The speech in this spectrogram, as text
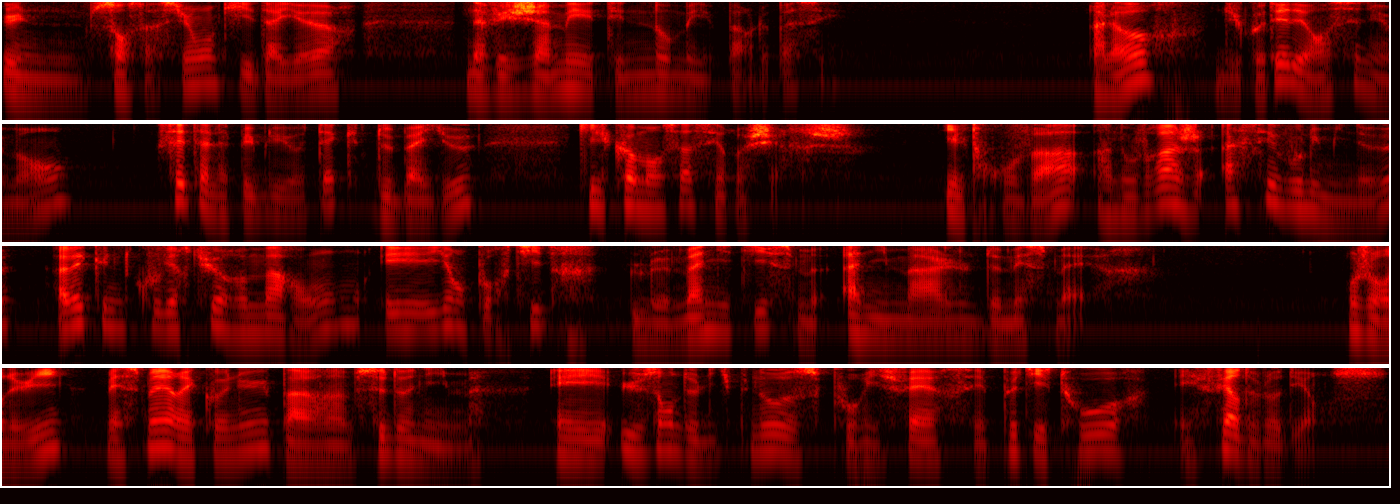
Une sensation qui, d'ailleurs, n'avait jamais été nommée par le passé. Alors, du côté des renseignements, c'est à la bibliothèque de Bayeux qu'il commença ses recherches. Il trouva un ouvrage assez volumineux, avec une couverture marron et ayant pour titre Le magnétisme animal de Mesmer. Aujourd'hui, Mesmer est connu par un pseudonyme, et usant de l'hypnose pour y faire ses petits tours et faire de l'audience.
